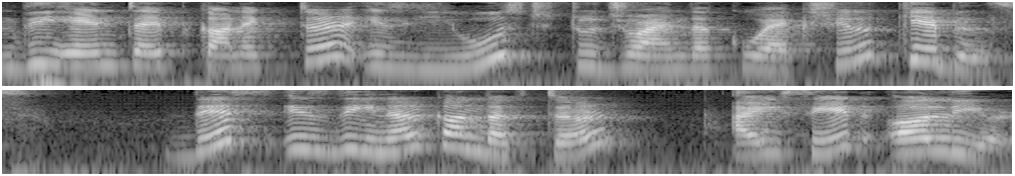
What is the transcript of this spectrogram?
The N-type connector is used to join the coaxial cables. This is the inner conductor I said earlier.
